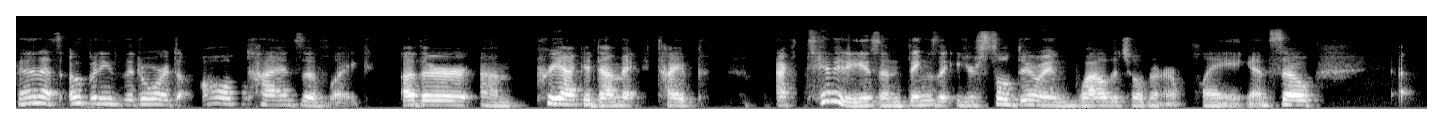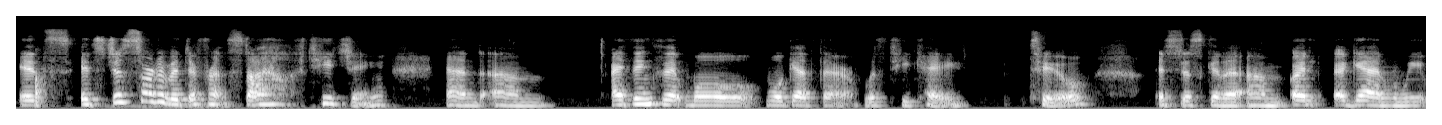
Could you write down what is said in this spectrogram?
then that's opening the door to all kinds of like other um, pre-academic type activities and things that you're still doing while the children are playing. And so it's it's just sort of a different style of teaching. And um, i think that we'll we'll get there with tk too. It's just gonna um, and again we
